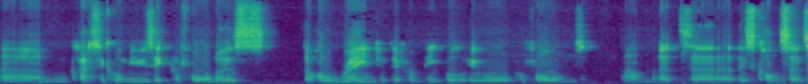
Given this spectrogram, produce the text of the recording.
um, classical music performers, the whole range of different people who all performed um, at, uh, this concert.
